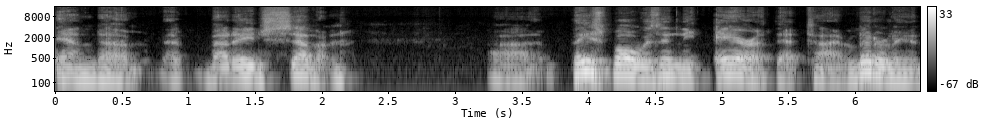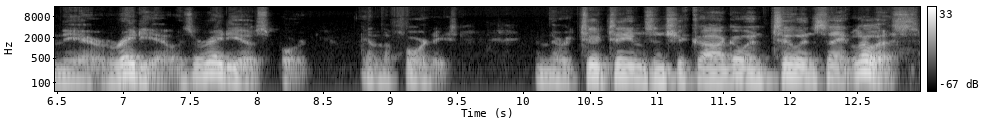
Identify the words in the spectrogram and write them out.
and uh, at about age seven, Uh, baseball was in the air at that time, literally in the air. Radio was a radio sport in the 40s. And there were two teams in Chicago and two in St. Louis,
